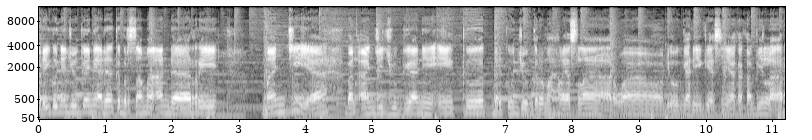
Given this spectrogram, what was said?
Berikutnya juga ini ada kebersamaan dari Manji ya, Bang Anji juga nih ikut berkunjung ke rumah Leslar. Wow, diunggah di IG-nya kakak Bilar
